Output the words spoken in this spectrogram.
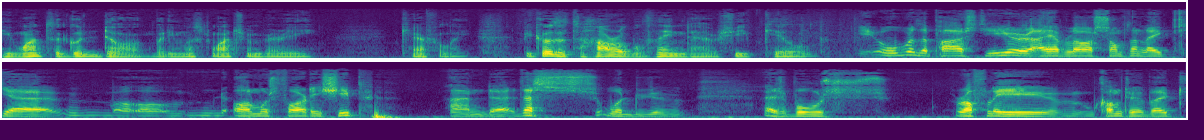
he wants a good dog, but he must watch him very carefully because it's a horrible thing to have sheep killed. Over the past year, I have lost something like uh, almost 40 sheep, and uh, this would, uh, I suppose, roughly come to about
